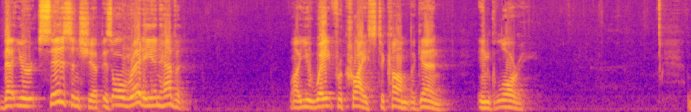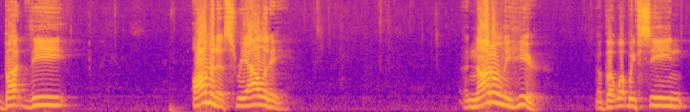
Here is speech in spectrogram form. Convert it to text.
that your citizenship is already in heaven while you wait for Christ to come again in glory. But the ominous reality, not only here, but what we've seen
